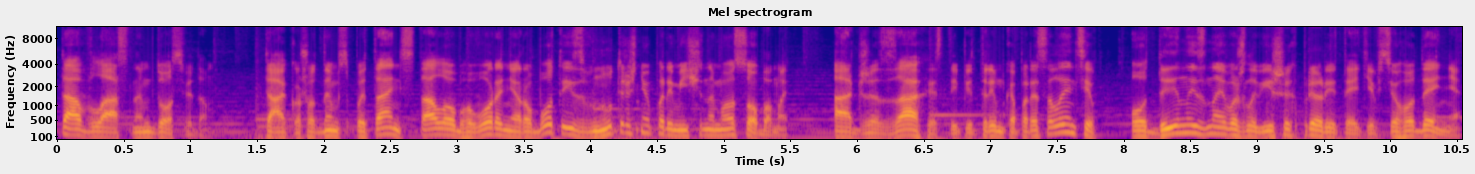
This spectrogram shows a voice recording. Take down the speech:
та власним досвідом. Також одним з питань стало обговорення роботи із внутрішньо переміщеними особами, адже захист і підтримка переселенців один із найважливіших пріоритетів сьогодення.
